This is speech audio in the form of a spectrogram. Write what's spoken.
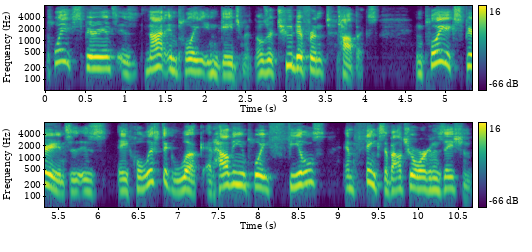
Employee experience is not employee engagement. Those are two different topics. Employee experience is a holistic look at how the employee feels and thinks about your organization.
